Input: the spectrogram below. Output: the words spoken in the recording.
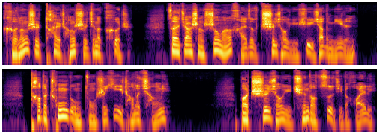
可能是太长时间的克制，再加上生完孩子的池小雨愈加的迷人，他的冲动总是异常的强烈。把池小雨圈到自己的怀里，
